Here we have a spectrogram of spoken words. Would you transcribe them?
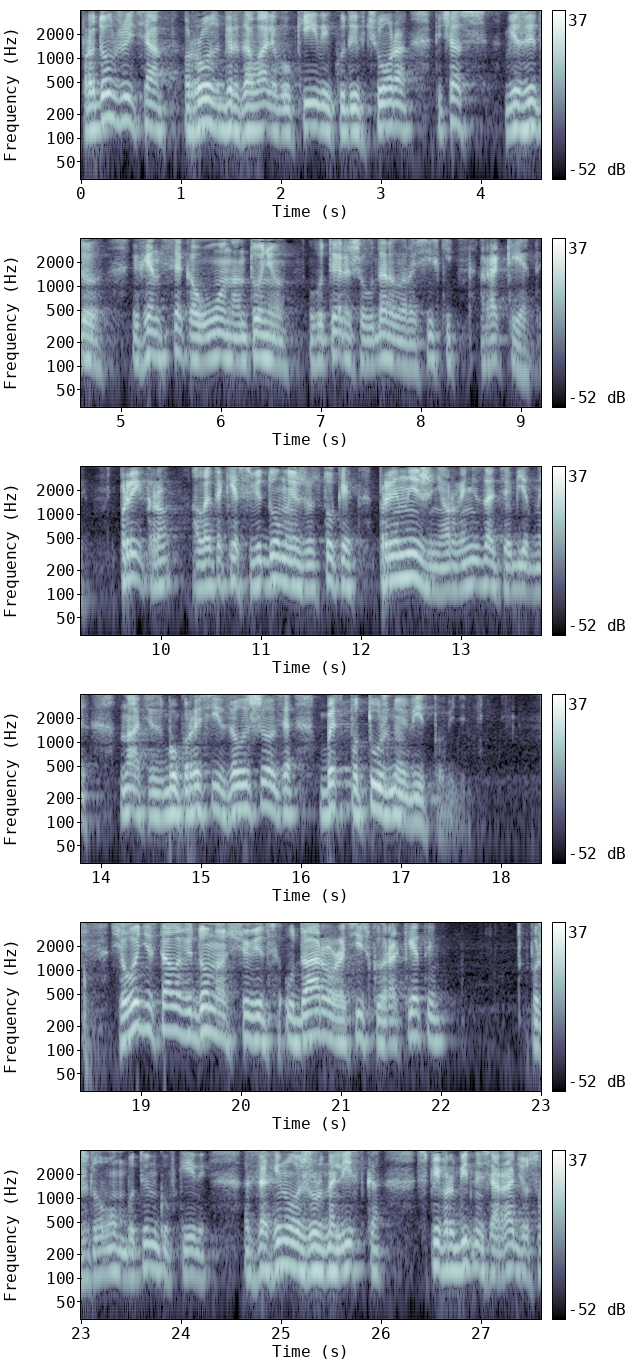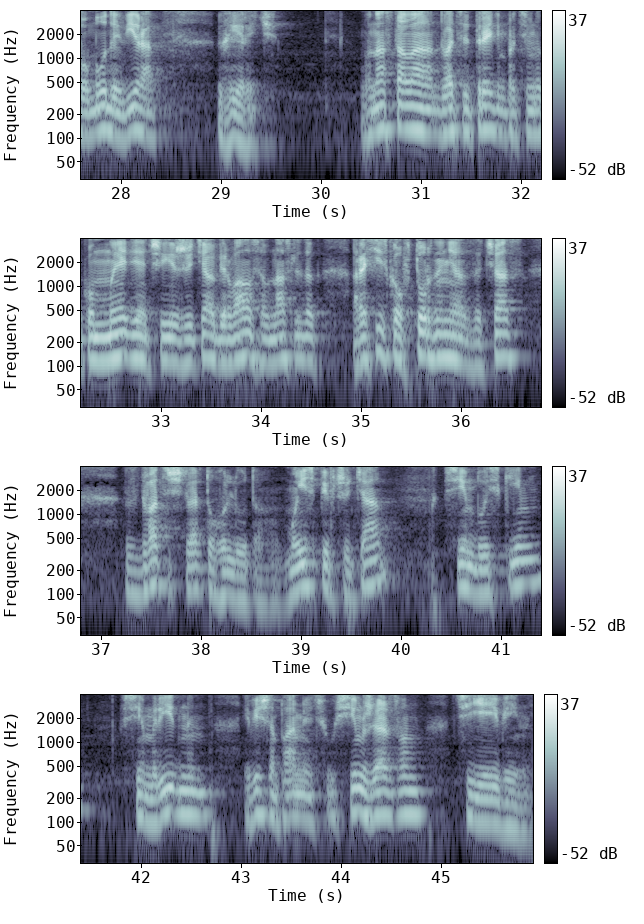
Продовжується розбір завалів у Києві, куди вчора під час візиту генсека ООН Антоніо Гутереша ударили російські ракети. Прикро, але таке свідоме і жорстоке приниження Організації Об'єднаних Націй з боку Росії залишилося без потужної відповіді. Сьогодні стало відомо, що від удару російської ракети по житловому будинку в Києві загинула журналістка, співробітниця Радіо Свобода Віра Гирич. Вона стала 23-м працівником медіа, чиє життя обірвалося внаслідок російського вторгнення за час з 24 лютого. Мої співчуття всім близьким, всім рідним і вічна пам'ять усім жертвам цієї війни.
